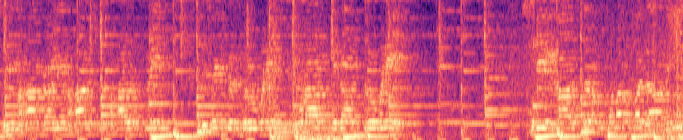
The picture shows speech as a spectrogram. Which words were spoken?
श्री महाकाली महालक्ष्मी महालक्ष्मी त्रिशक्तिस्वरूपिणी त्रिगुणात्मिकास्वरूपिणी श्रीनार्चनं समर्पयामि।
